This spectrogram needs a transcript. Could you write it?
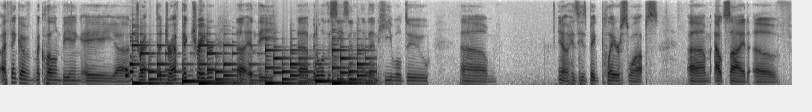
I think of MacLellan being a uh, dra- a draft pick trader uh, in the uh, middle of the season, and then he will do um, you know his his big player swaps um, outside of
